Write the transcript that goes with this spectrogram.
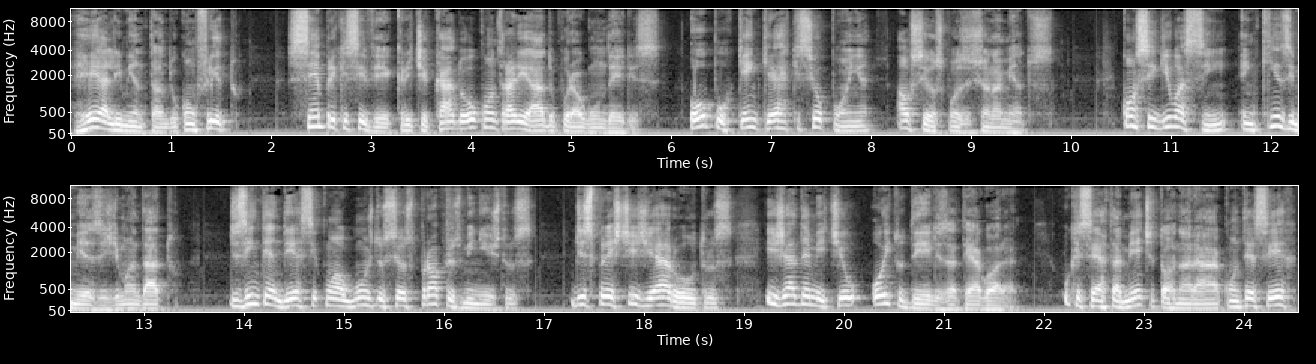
realimentando o conflito, sempre que se vê criticado ou contrariado por algum deles, ou por quem quer que se oponha aos seus posicionamentos. Conseguiu, assim, em 15 meses de mandato, desentender-se com alguns dos seus próprios ministros, desprestigiar outros e já demitiu oito deles até agora, o que certamente tornará a acontecer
